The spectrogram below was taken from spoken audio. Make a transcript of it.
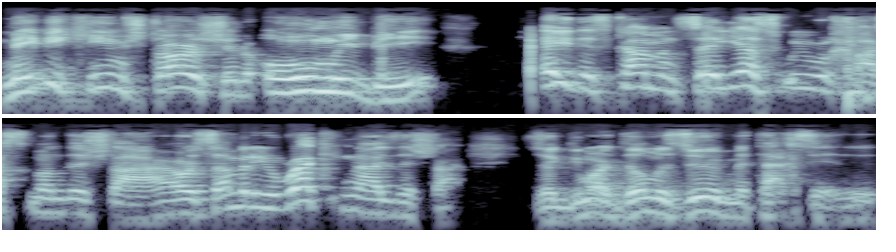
Maybe Kim stars should only be Hey, this come and say, yes, we were chasm on the star, or somebody recognized the star. So Gemara Dilma Zur metachsi.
